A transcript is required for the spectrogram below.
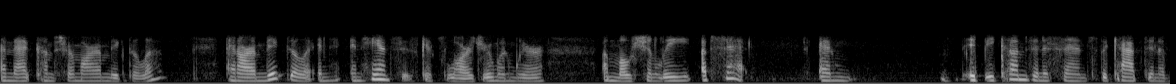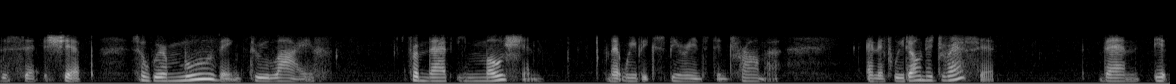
And that comes from our amygdala. And our amygdala en- enhances, gets larger when we're emotionally upset. And it becomes, in a sense, the captain of the ship. So we're moving through life from that emotion that we've experienced in trauma. And if we don't address it, then it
